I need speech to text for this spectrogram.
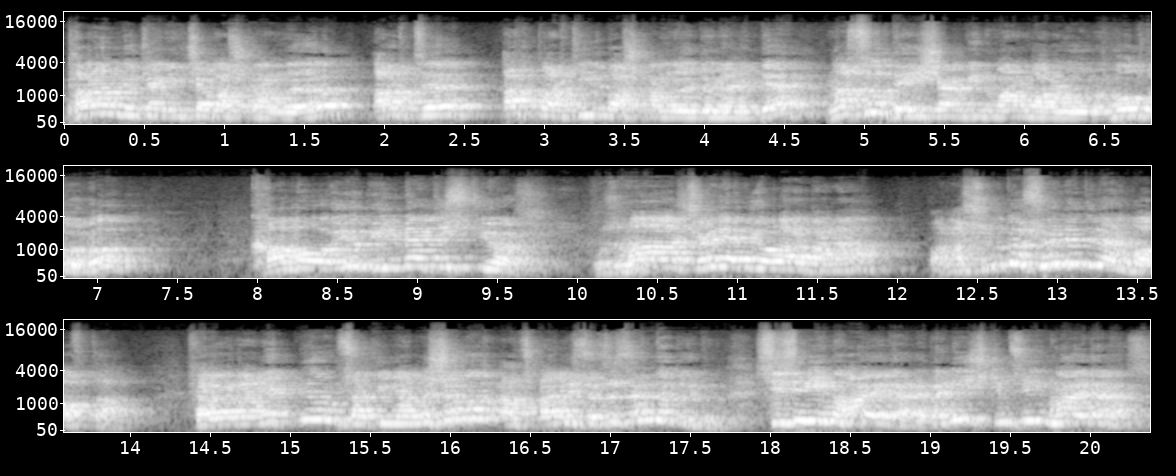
Palandöken ilçe başkanlığı artı AK Parti il başkanlığı döneminde nasıl değişen bir mal varlığının olduğunu kamuoyu bilmek istiyor. O zaman- Ha şöyle diyorlar bana, bana şunu da söylediler bu hafta. Feveran etmiyorum sakın yanlış ama aynı sözü sen de duydun. Sizi imha eder, beni hiç kimse imha edemez.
